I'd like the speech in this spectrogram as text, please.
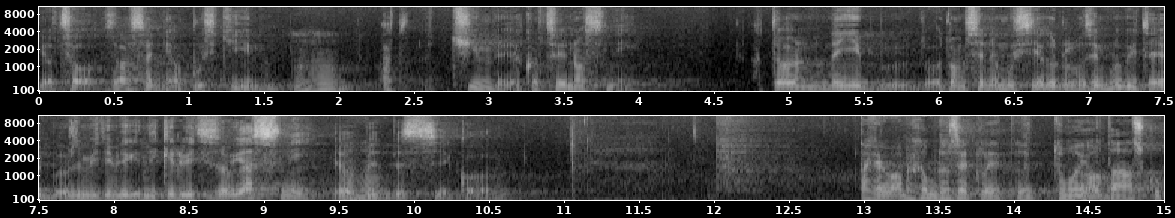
Jo, co zásadně opustím mm-hmm. a čím jako co je nosný. A to není, o tom se nemusí jako dlouze mluvit, to je, rozumíte, některé věci jsou jasné, jo, mm-hmm. bez, bez jako, tak jenom abychom dořekli tu moji no. otázku,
